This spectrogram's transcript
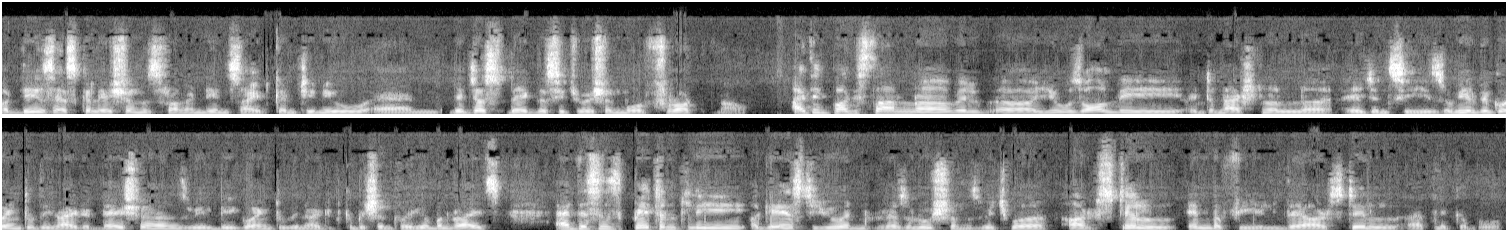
But these escalations from Indian side continue and they just make the situation more fraught now. I think Pakistan uh, will uh, use all the international uh, agencies. We'll be going to the United Nations, we'll be going to the United Commission for Human Rights. And this is patently against UN resolutions, which were are still in the field. They are still applicable.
